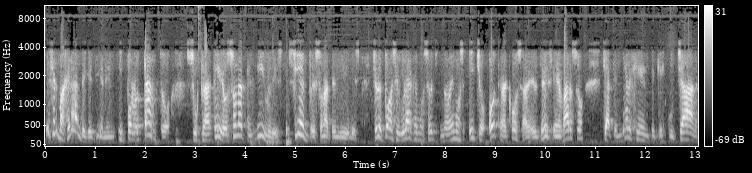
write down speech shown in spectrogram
es el más grande que tienen, y por lo tanto sus planteos son atendibles, siempre son atendibles. Yo les puedo asegurar que hemos no hemos hecho otra cosa el 13 de marzo que atender gente, que escuchar,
